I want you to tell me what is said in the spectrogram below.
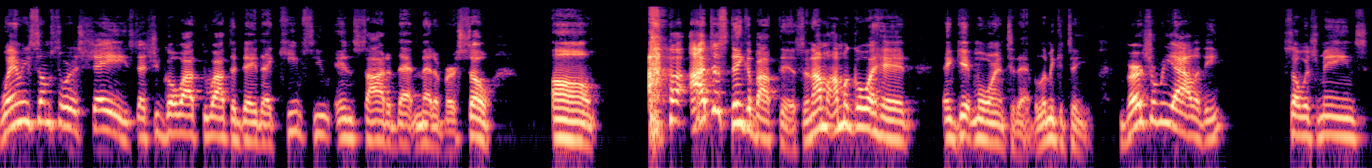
Wearing some sort of shades that you go out throughout the day that keeps you inside of that metaverse. So, um, I just think about this, and I'm, I'm gonna go ahead and get more into that. But let me continue. Virtual reality, so which means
